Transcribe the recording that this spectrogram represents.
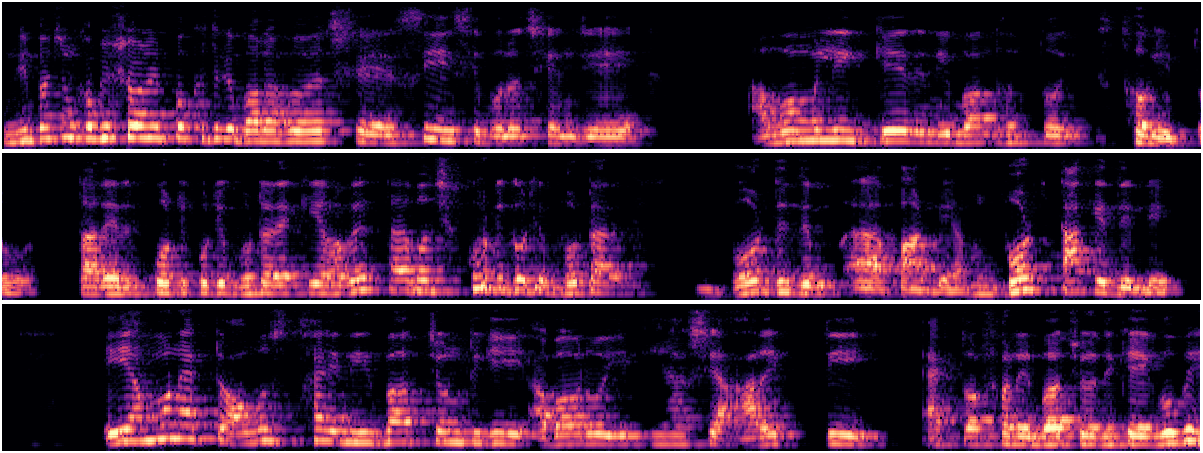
নির্বাচন কমিশনের পক্ষ থেকে বলা হয়েছে সিইসি বলেছেন যে আওয়ামী লীগের নিবন্ধন তো স্থগিত। তাদের কোটি কোটি ভোটারে কি হবে? তারা বলছে কোটি কোটি ভোটার ভোট দিতে পারবে। ভোট কাকে দেবে? এই এমন একটা অবস্থায় নির্বাচনটি কি আবারও ইতিহাসে আরেকটি একতরফা নির্বাচনের দিকে এগোবে?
